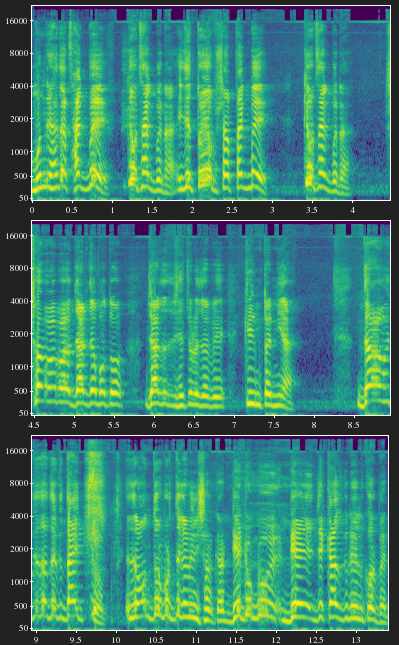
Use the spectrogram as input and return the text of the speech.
মন্দির হাজার থাকবে? কেউ থাকবে না। এই যে তৈয়ব সাহেব থাকবে? কেউ থাকবে না। সব আবার যার যা মতো, যার যার দেশে চলে যাবে, ক্রিমটা নিয়ে দেওয়া হয়েছে তাদেরকে দায়িত্ব। অন্তর্বর্তীকালীন সরকার ডে টু ডু ডে যে কাজগুলি করবেন,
